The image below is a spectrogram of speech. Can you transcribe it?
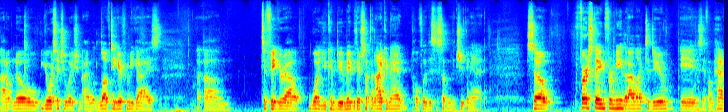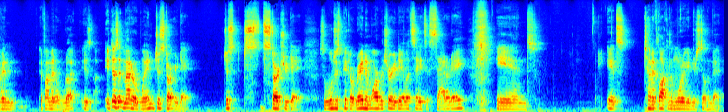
I don't know your situation. I would love to hear from you guys um, to figure out what you can do. Maybe there's something I can add. Hopefully, this is something that you can add. So, first thing for me that I like to do is if I'm having, if I'm in a rut, is it doesn't matter when, just start your day. Just start your day. So we'll just pick a random arbitrary day. Let's say it's a Saturday and it's 10 o'clock in the morning and you're still in bed.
